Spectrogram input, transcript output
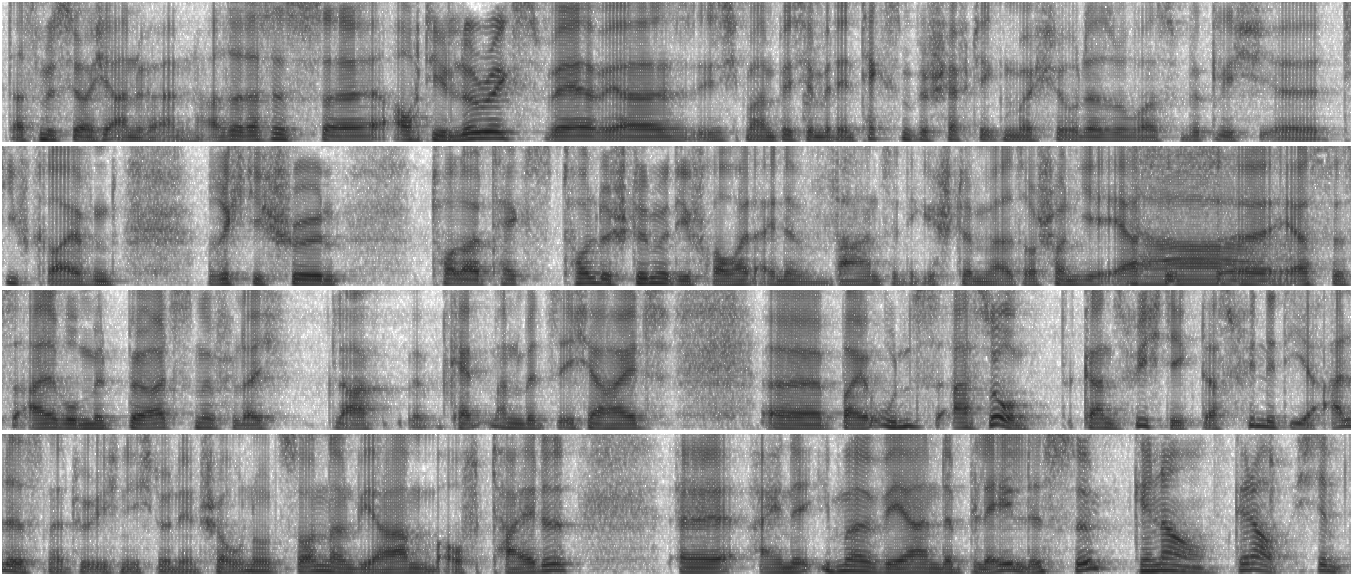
Das müsst ihr euch anhören. Also das ist äh, auch die Lyrics, wer, wer sich mal ein bisschen mit den Texten beschäftigen möchte oder sowas, wirklich äh, tiefgreifend, richtig schön. Toller Text, tolle Stimme. Die Frau hat eine wahnsinnige Stimme. Also schon ihr erstes, Ja. äh, erstes Album mit Birds, ne? vielleicht klar kennt man mit Sicherheit äh, bei uns. Ach so, ganz wichtig, das findet ihr alles natürlich nicht nur in den Shownotes, sondern wir haben auf Tidal äh, eine immerwährende Playliste. Genau, genau, stimmt.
